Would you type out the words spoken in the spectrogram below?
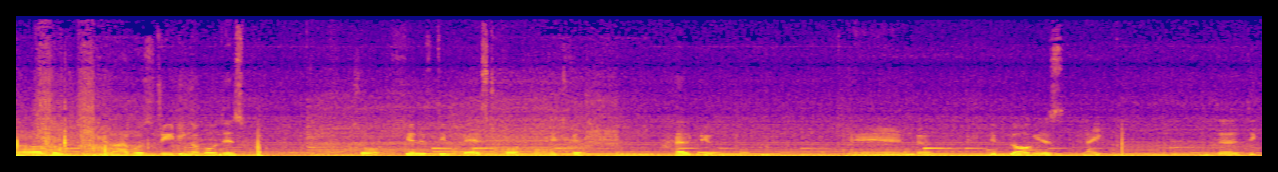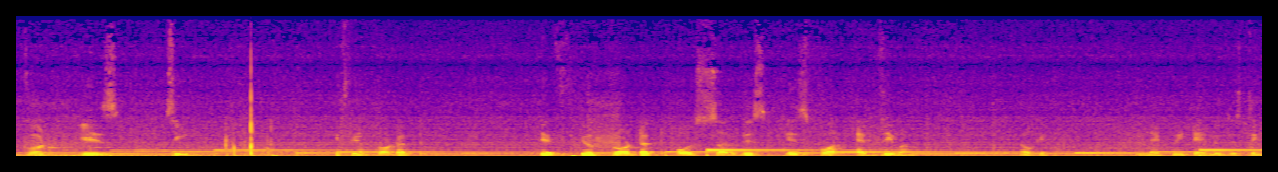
uh, which you know i was reading about this. So here is the best quote which can help you. And the blog is like the, the quote is. See if your product if your product or service is for everyone okay let me tell you this thing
